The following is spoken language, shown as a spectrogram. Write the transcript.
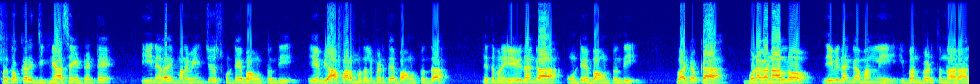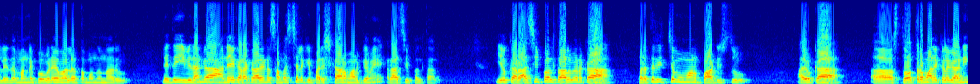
ప్రతి ఒక్కరి జిజ్ఞాస ఏంటంటే ఈ నెల మనం ఏం చేసుకుంటే బాగుంటుంది? ఏ వ్యాపారం మొదలు పెడితే బాగుంటుందా? లేదా మనం ఏ విధంగా ఉంటే బాగుంటుంది? వాటి యొక్క గుణగణాల్లో ఏ విధంగా మనల్ని ఇబ్బంది పెడుతున్నారా? లేదా మనల్ని పొగిడే వాళ్ళు ఎంతమంది ఉన్నారు? లేదా ఈ విధంగా అనేక రకాలైన సమస్యలకి పరిష్కార మార్గమే రాశి ఫలితాలు. ఈ యొక్క రాశి ఫలితాలు కనుక ప్రతినిత్యము మనం పాటిస్తూ ఆ యొక్క ఆ, స్తోత్రమాలికలు కానీ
